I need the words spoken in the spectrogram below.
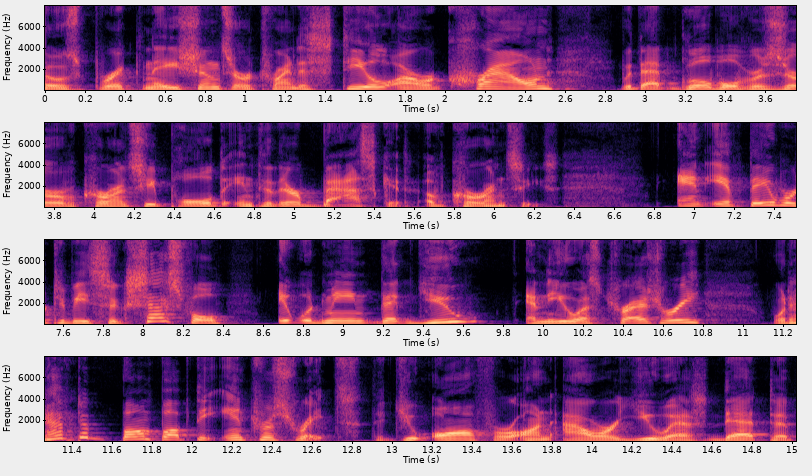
Those BRIC nations are trying to steal our crown with that global reserve currency pulled into their basket of currencies. And if they were to be successful, it would mean that you and the U.S. Treasury would have to bump up the interest rates that you offer on our U.S. debt to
